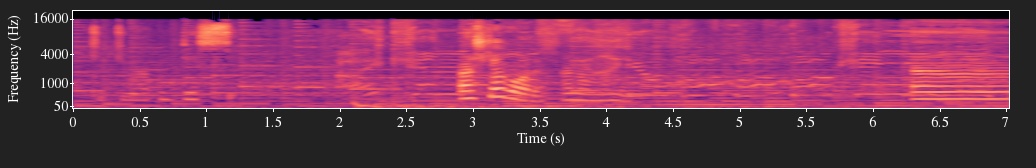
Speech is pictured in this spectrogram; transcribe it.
o que, que vai acontecer. Acho que agora. Ah, não, não, não. Ah,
